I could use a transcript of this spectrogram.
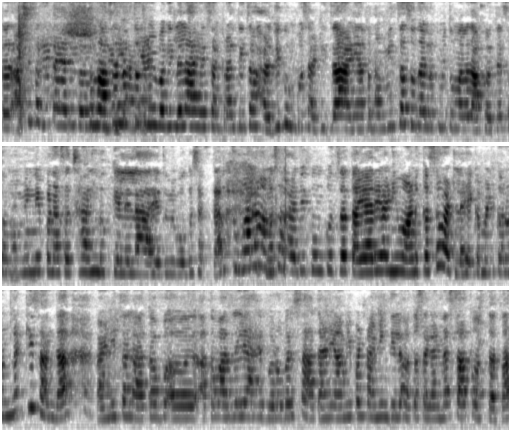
तर अशी सगळी तयारी करून माझा लुक तर तुम्ही बघितलेला आहे संक्रांतीचा हळदी कुंकूसाठीचा. आणि आता मम्मीचा सुद्धा लुक मी तुम्हाला दाखवते. सो मम्मींनी पण असं छान लुक केलेला आहे तुम्ही बघू शकता. तुम्हाला आमचं हळदी कुंकूचं तयारी आणि वाण कसं वाटलं हे कमेंट करून नक्की सांगा. आणि चला आता ब- आता वाजलेले आहेत बरोबर सात आणि आम्ही पण टायमिंग दिला होता सगळ्यांना सात वाजताचा.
